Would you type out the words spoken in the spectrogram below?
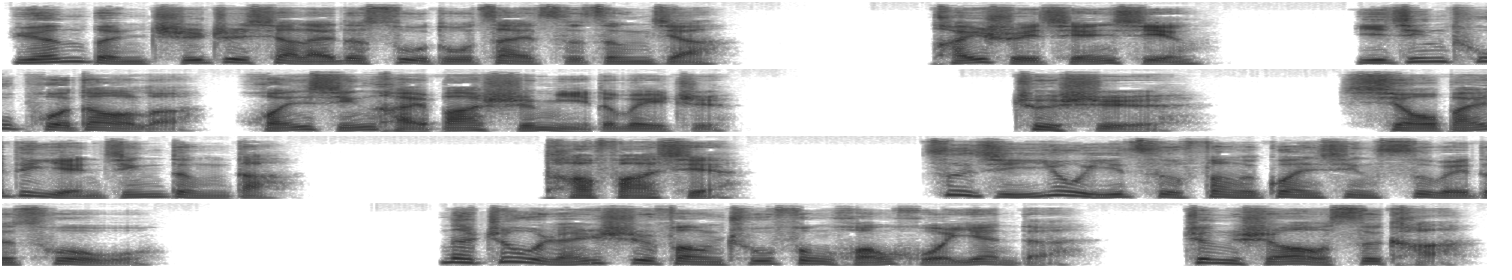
原本迟滞下来的速度再次增加，海水前行已经突破到了环形海八十米的位置。这时，小白的眼睛瞪大，他发现。自己又一次犯了惯性思维的错误。那骤然释放出凤凰火焰的正是奥斯卡。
